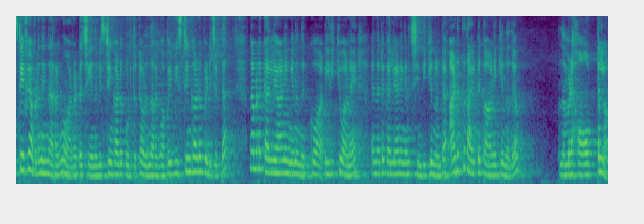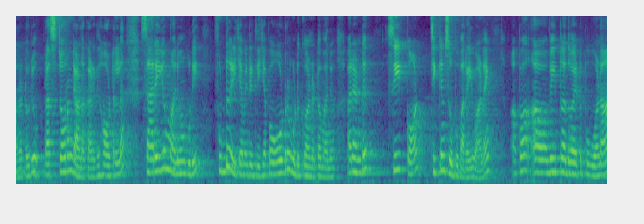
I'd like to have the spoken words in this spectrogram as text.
സ്റ്റേഫി അവിടെ നിന്ന് ഇറങ്ങുവാണ് കേട്ടോ ചെയ്യുന്നത്. വിസിറ്റിംഗ് കാർഡ് കൊടുത്തിട്ട് അവിടെ നിന്ന് ഇറങ്ങും അപ്പോൾ ഈ വിസിറ്റിംഗ് കാർഡും പിടിച്ചിട്ട് നമ്മുടെ കല്യാണി ഇങ്ങനെ നിൽക്കുക ഇരിക്കുവാണേ എന്നിട്ട് കല്യാണി ഇങ്ങനെ ചിന്തിക്കുന്നുണ്ട്. അടുത്തതായിട്ട് കാണിക്കുന്നത് നമ്മുടെ ഹോട്ടലാണ് കേട്ടോ. ഒരു റെസ്റ്റോറന്റ് ആണ് കാണിക്കുന്നത്. ഹോട്ടലിൽ സരയും മനുവും കൂടി ഫുഡ് കഴിക്കാൻ വേണ്ടിയിട്ടിരിക്കുക അപ്പോൾ ഓർഡർ കൊടുക്കുവാണ് കേട്ടോ മനു. ആ രണ്ട് സീ കോൺ ചിക്കൻ സൂപ്പ് പറയുവാണേ. അപ്പോൾ വെയിറ്റർ അതുമായിട്ട് പോവുകയാണ് ആ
